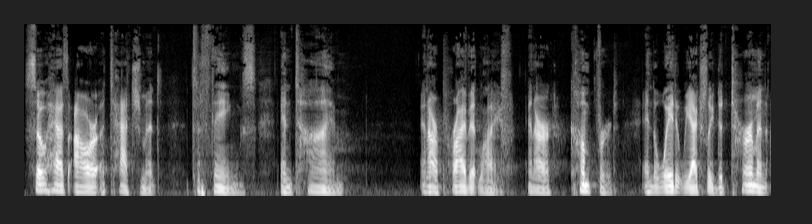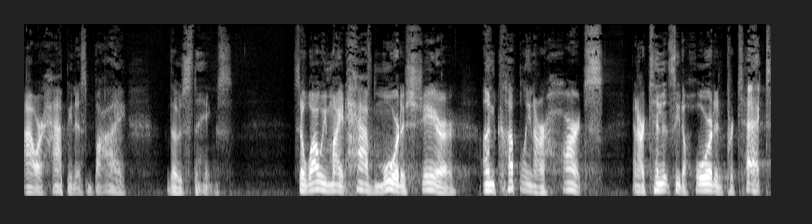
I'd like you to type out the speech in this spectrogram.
so has our attachment to things and time and our private life and our comfort and the way that we actually determine our happiness by those things. So while we might have more to share, uncoupling our hearts and our tendency to hoard and protect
